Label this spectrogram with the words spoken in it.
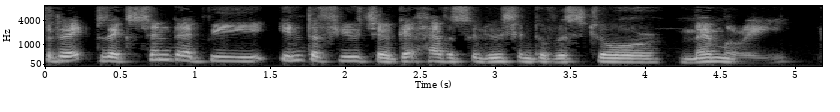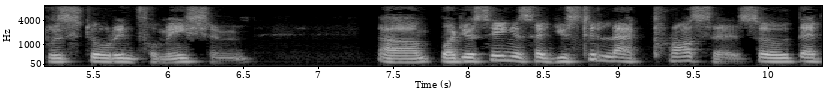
To the, to the extent that we, in the future, get, have a solution to restore memory, restore information, um, what you're saying is that you still lack process. So that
